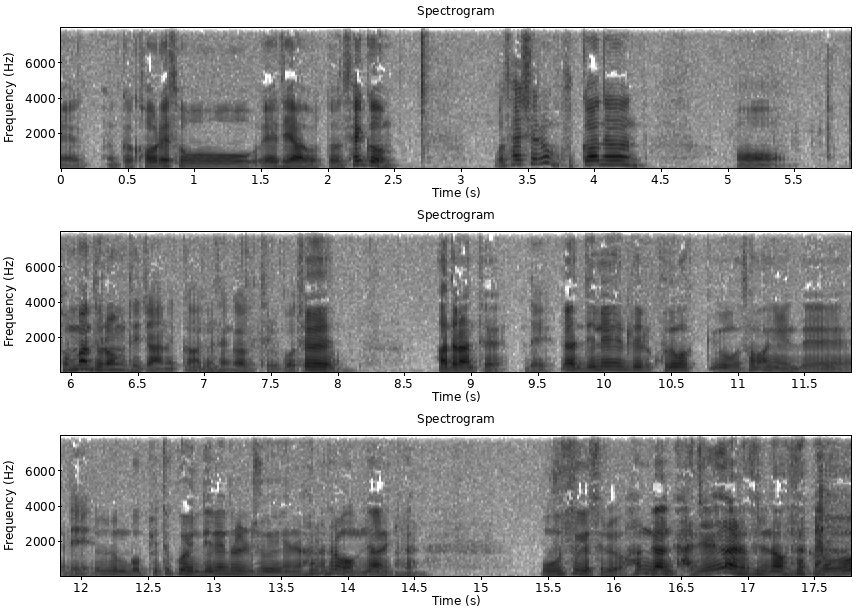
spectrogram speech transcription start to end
예, 그러니까 거래소에 대한 어떤 세금 뭐 사실은 국가는 어 돈만 들어오면 되지 않을까 하는 음. 생각이 들거든요. 아들한테 네. 야 니네들 고등학교 3학년인데 네. 요즘 뭐 비트코인 니네들 주에는 하는 사람 없냐 하니까 음. 우스갯소리요 한강 가재 하는 소리 나온다고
